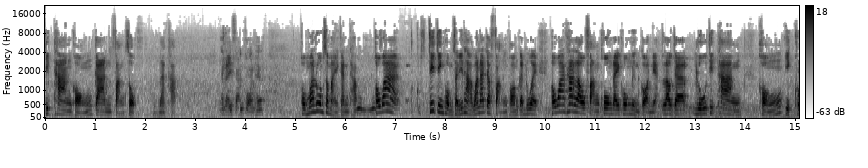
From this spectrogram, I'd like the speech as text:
ทิศทางของการฝังศพนะครับอันไหนฝังก่อนฮะผมว่าร่วมสมัยกันครับร่วมร่วมเพราะว่า ที่จริงผมสันนิษฐานว่าน่าจะฝังพร้อมกันด้วย เพราะว่าถ้าเราฝังโครงใดโครงหนึ่งก่อนเนี่ย เราจะรู้ทิศทางของอีกโคร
